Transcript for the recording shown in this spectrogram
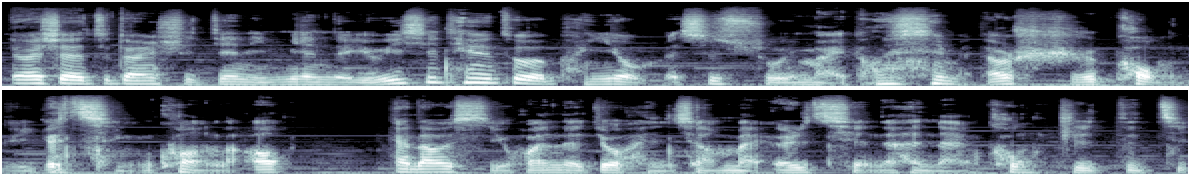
另外是在这段时间里面呢，有一些天蝎座的朋友们是属于买东西买到失控的一个情况了哦。看到喜欢的就很想买，而且呢很难控制自己。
